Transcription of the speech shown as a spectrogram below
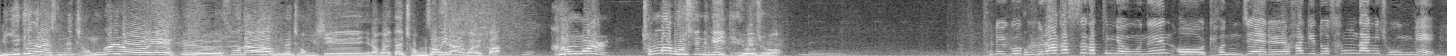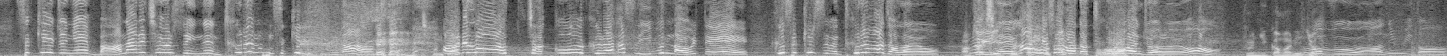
리딩을 할 수 있는 정글러의 그 쏟아붓는 정신이라고 할까, 정성이라고 할까, 네. 그런 걸 정말 볼 수 있는 게 이 대회죠. 네. 그리고 그라가스 같은 경우는 어 견제를 하기도 상당히 좋은 게 스킬 중에 마나를 채울 수 있는 트름 스킬이 있습니다. 아 그래서 자꾸 그라가스 2분 나올 때 그 스킬 쓰면 트름하잖아요. 근데 갑자기 제가 그- 해설하다 트름한 줄 알아요. 그러니까 말이죠. 여러분 아닙니다.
